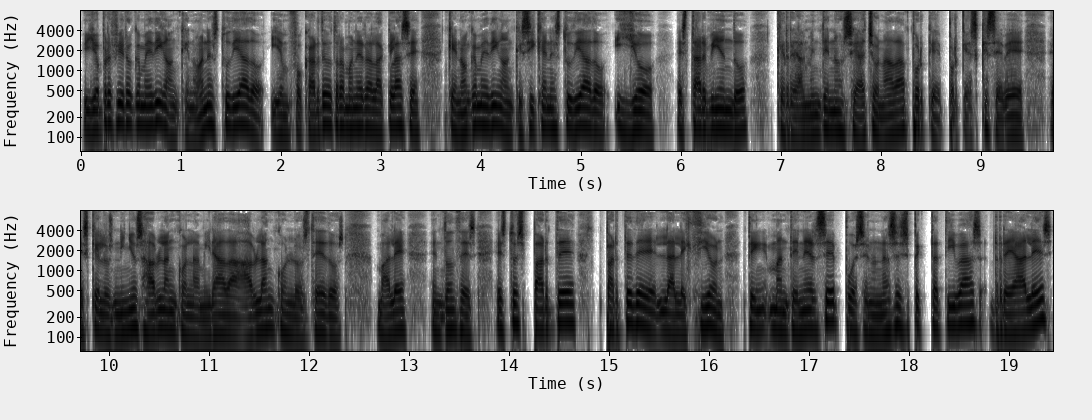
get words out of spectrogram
Y yo prefiero que me digan que no han estudiado y enfocar de otra manera la clase, que no que me digan que sí que han estudiado y yo estar viendo que realmente no se ha hecho nada porque, porque es que se ve, es que los niños hablan con la mirada, hablan con los dedos, ¿vale? Entonces, esto es parte, parte de la lección, mantenerse pues en unas expectativas reales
